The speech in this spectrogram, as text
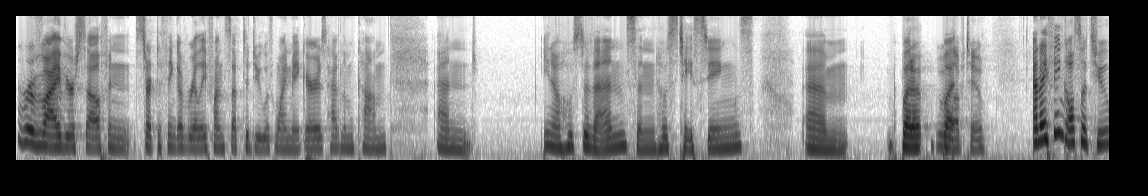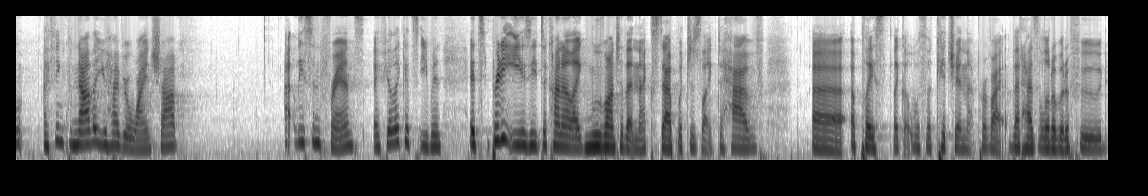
revive yourself and start to think of really fun stuff to do with winemakers. Have them come and you know host events and host tastings. Um, but uh, but love to. and I think also too, I think now that you have your wine shop, at least in France, I feel like it's even it's pretty easy to kind of like move on to that next step, which is like to have uh, a place like with a kitchen that provide that has a little bit of food,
